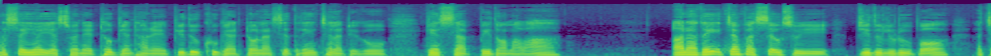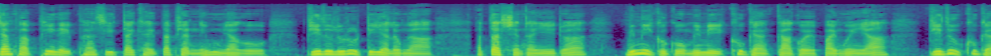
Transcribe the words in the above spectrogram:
20ရက်ရက်စွဲနဲ့ထုတ်ပြန်ထားတဲ့ပြည်သူ့ခုခံတော်လှန်စစ်တရင်ချက်လက်တွေကိုတင်ဆက်ပေးသွားမှာပါ။အာနာသိန်းအကြမ်းဖက်စစ်အုပ်စု၏ပြည်သူလူထုပေါ်အကြမ်းဖက်ဖိနှိပ်ဖမ်းဆီးတိုက်ခိုက်တပ်ဖြတ်နေမှုများကိုပြည်သူလူထုတရက်လုံးကအသက်ရှင်တန်ရေးအတွက်မိမိကိုယ်ကိုမိမိခုခံကာကွယ်ပိုင်ခွင့်ရာပြည်သူခုခံ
